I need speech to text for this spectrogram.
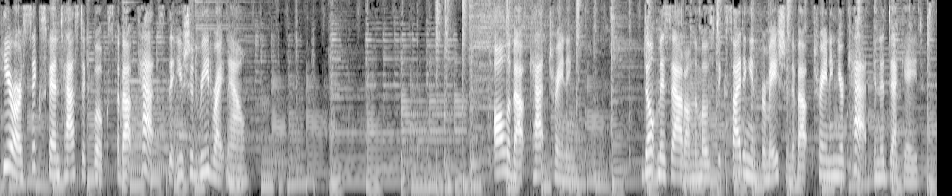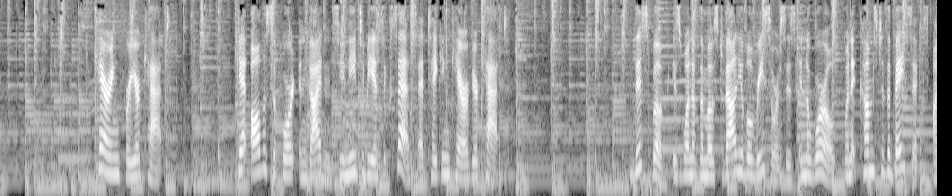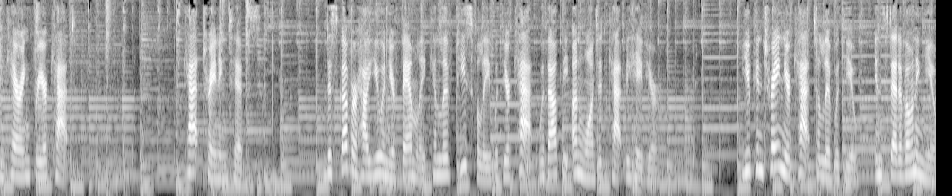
Here are 6 fantastic books about cats that you should read right now. All about cat training. Don't miss out on the most exciting information about training your cat in a decade. Caring for your cat. Get all the support and guidance you need to be a success at taking care of your cat. This book is one of the most valuable resources in the world when it comes to the basics on caring for your cat. Cat Training Tips Discover how you and your family can live peacefully with your cat without the unwanted cat behavior. You can train your cat to live with you, instead of owning you.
